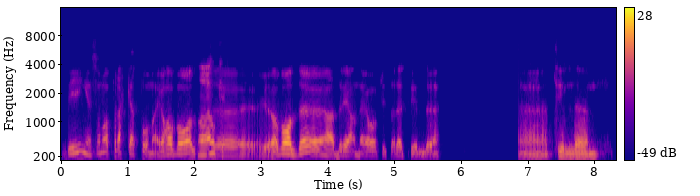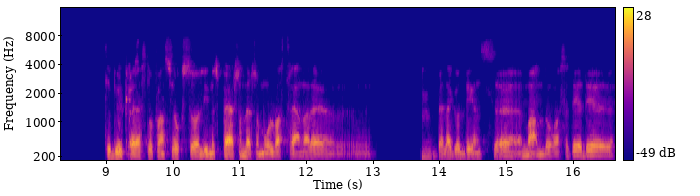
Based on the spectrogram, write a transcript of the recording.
Det är ingen som har prackat på mig. Jag har valt, ah, okay. eh, jag valde Adrian när jag flyttade till, eh, till till Bukarest. Då fanns ju också Linus Persson där som målvaktstränare. Mm. Bella Guldens eh, man då. Så det, det,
